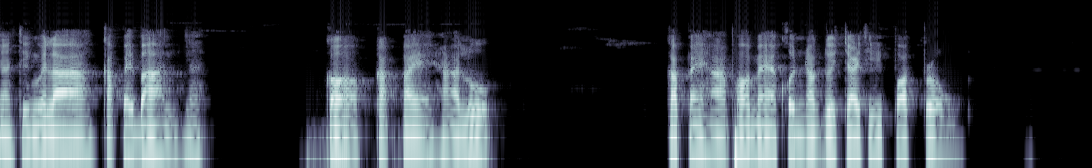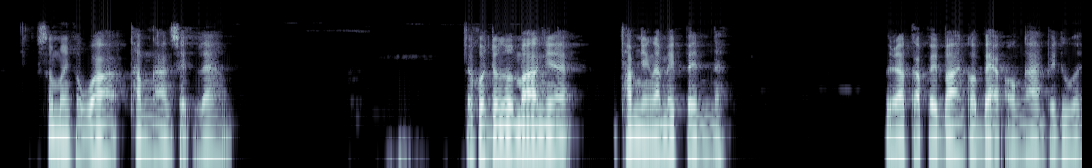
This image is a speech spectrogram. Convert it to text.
นะถึงเวลากลับไปบ้านนะก็กลับไปหาลูก กลับไปหาพ่อแม่คนรักด้วยใจที่ปลอดโปร่ง เสมือนกับว่าทำงานเสร็จแล้ว แต่คนจำนวนมากเนี่ยทำอย่างนั้นไม่เป็นนะเวลากลับไปบ้านก็แบกเอางานไปด้วย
